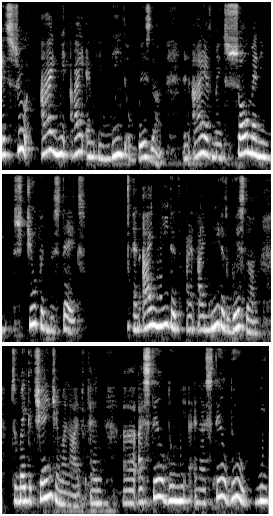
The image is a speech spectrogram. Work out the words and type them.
it's true. I need, I am in need of wisdom, and I have made so many stupid mistakes, and I needed, I, I needed wisdom to make a change in my life, and uh, I still do need, and I still do need,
